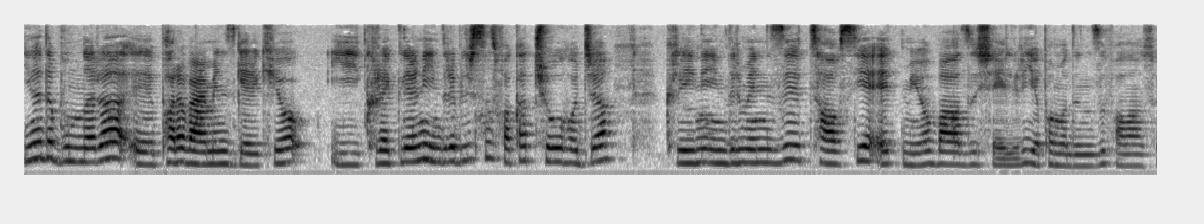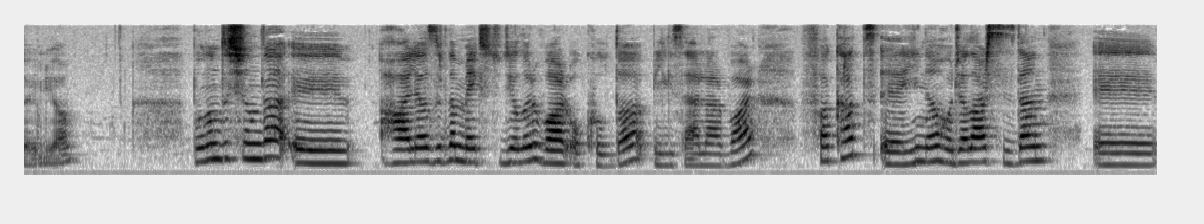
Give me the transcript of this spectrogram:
Yine de bunlara e, para vermeniz gerekiyor. Cracklerini indirebilirsiniz fakat çoğu hoca crack'ini indirmenizi tavsiye etmiyor. Bazı şeyleri yapamadığınızı falan söylüyor. Bunun dışında e, hali hazırda Mac stüdyoları var okulda. Bilgisayarlar var. Fakat e, yine hocalar sizden e,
